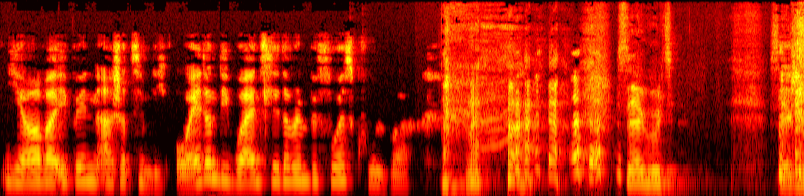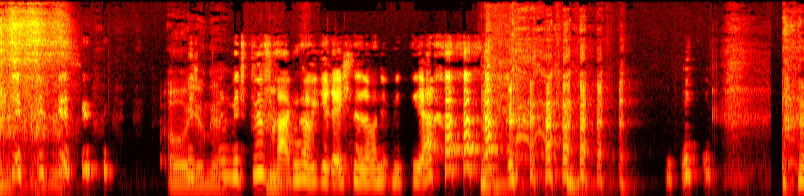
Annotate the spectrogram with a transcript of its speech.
Ja, aber ich bin auch schon ziemlich alt und ich war ein Slytherin, bevor es cool war. Sehr gut. Sehr gut. Oh, Junge. Mit viel Fragen habe ich gerechnet, aber nicht mit dir.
